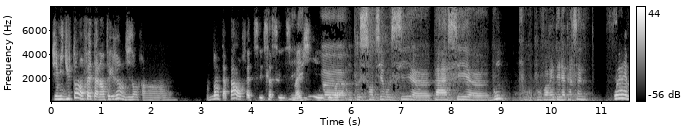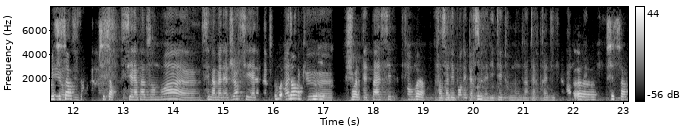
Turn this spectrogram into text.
J'ai mis du temps en fait à l'intégrer en disant enfin non t'as pas en fait c'est ça c'est ma vie et, euh, voilà. On peut se sentir aussi euh, pas assez bon pour pouvoir aider la personne. Ouais mais c'est ça. C'est ça. Si elle a pas besoin de moi, c'est ma manager. Si elle a pas besoin de moi, c'est que je suis peut-être pas assez. Voilà. Enfin, ça dépend des personnalités. Tout le monde l'interprète différemment. C'est ça.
